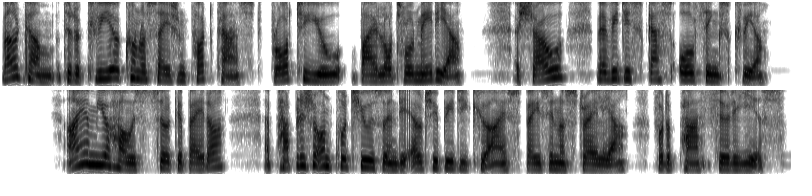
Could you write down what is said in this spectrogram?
Welcome to the Queer Conversation podcast brought to you by LOTL Media, a show where we discuss all things queer. I am your host, Silke Bader, a publisher and producer in the LGBTQI space in Australia for the past 30 years.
